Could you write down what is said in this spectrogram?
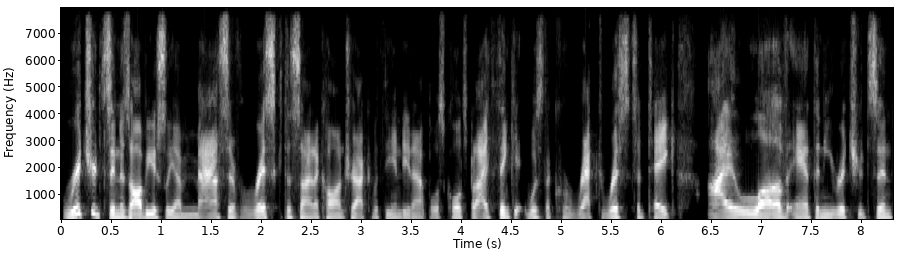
Richardson is obviously a massive risk to sign a contract with the Indianapolis Colts, but I think it was the correct risk to take. I love Anthony Richardson,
